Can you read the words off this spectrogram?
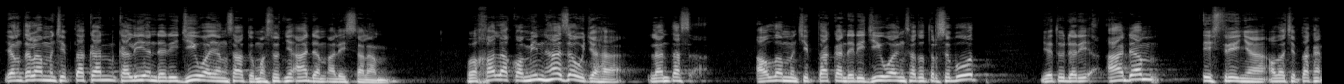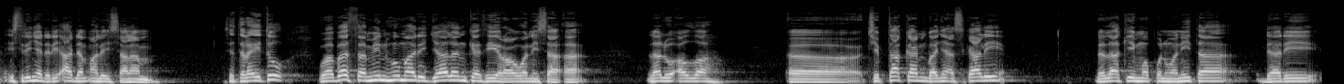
yang telah menciptakan kalian dari jiwa yang satu, maksudnya Adam alaihissalam. Wa khalaqa minha zawjaha. Lantas Allah menciptakan dari jiwa yang satu tersebut yaitu dari Adam istrinya. Allah ciptakan istrinya dari Adam alaihissalam. Setelah itu wa batha minhuma rijalan katsira wa nisaa. Lalu Allah uh, ciptakan banyak sekali lelaki maupun wanita dari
